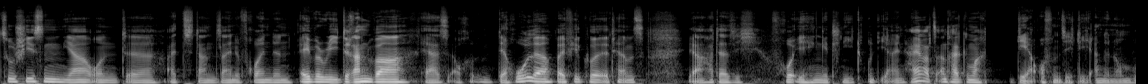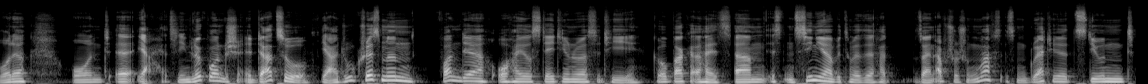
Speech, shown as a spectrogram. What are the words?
zu schießen. Ja, und äh, als dann seine Freundin Avery dran war, er ist auch der Holder bei Field Goal Attempts, ja, hat er sich vor ihr hingekniet und ihr einen Heiratsantrag gemacht, der offensichtlich angenommen wurde. Und äh, ja, herzlichen Glückwunsch dazu. Ja, Drew Chrisman von der Ohio State University, Go Buckeyes, ähm, ist ein Senior, beziehungsweise hat seinen Abschluss schon gemacht, ist ein Graduate Student,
